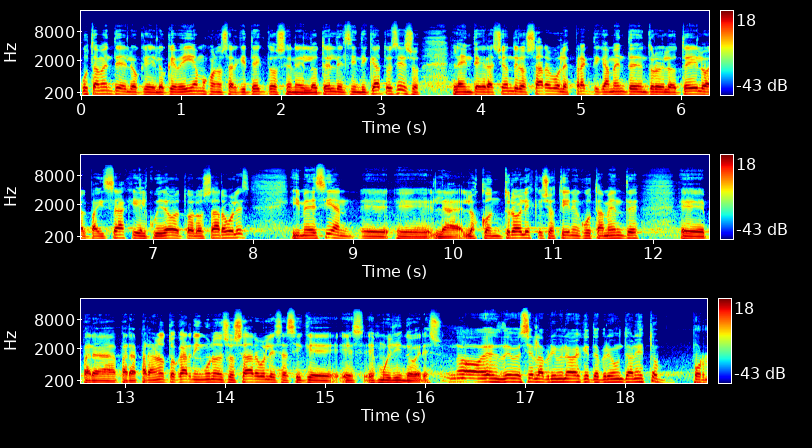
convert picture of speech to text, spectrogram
Justamente lo que, lo que veíamos con los arquitectos en el hotel del sindicato es eso, la integración de los árboles prácticamente dentro del hotel o al paisaje y el cuidado de todos los árboles. Y me decían eh, eh, los controles que ellos tienen justamente eh, para, para, para no tocar ningún uno de esos árboles, así que es, muy lindo ver eso. No, debe ser la primera vez que te preguntan esto por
